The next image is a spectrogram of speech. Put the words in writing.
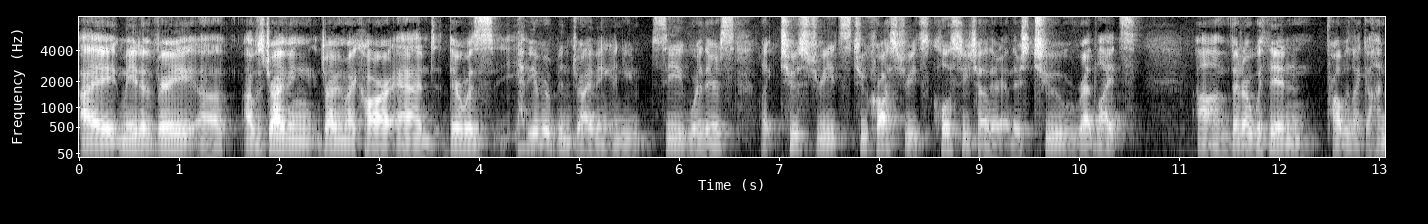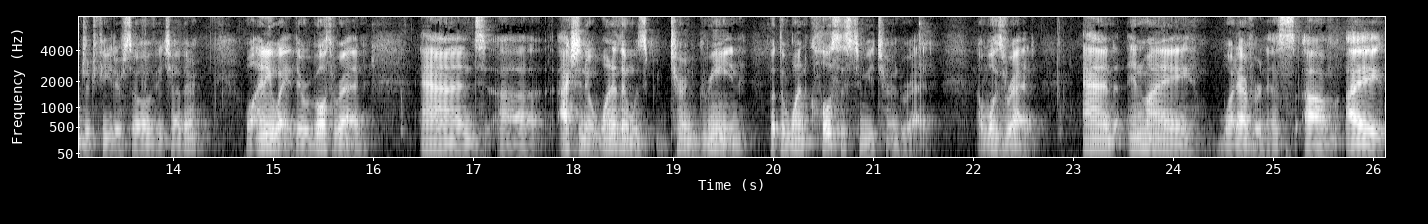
I made a very. Uh, I was driving driving my car, and there was. Have you ever been driving and you see where there's like two streets, two cross streets close to each other, and there's two red lights um, that are within probably like hundred feet or so of each other. Well, anyway, they were both red, and uh, actually no, one of them was turned green, but the one closest to me turned red. Was red, and in my whateverness, um, I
